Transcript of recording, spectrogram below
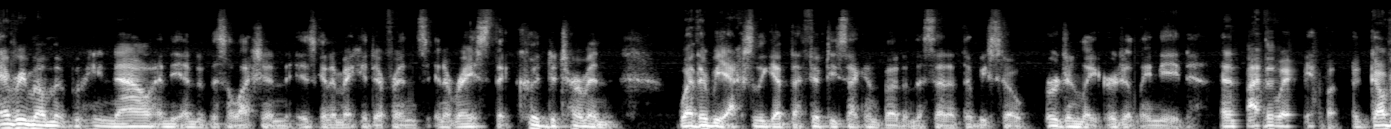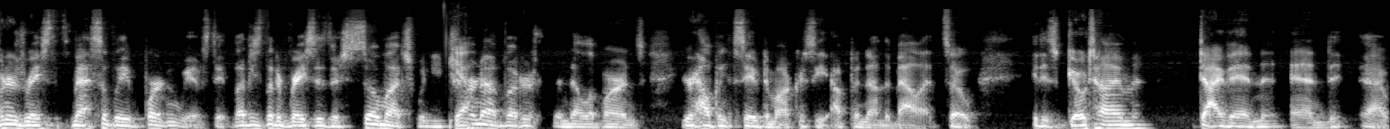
every moment between now and the end of this election is going to make a difference in a race that could determine whether we actually get that 52nd vote in the Senate that we so urgently, urgently need. And by the way, we have a, governor's race that's massively important. We have state legislative races. There's so much. When you turn yeah. out voters for Mandela Barnes, you're helping save democracy up and down the ballot. So it is go time. Dive in and uh,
